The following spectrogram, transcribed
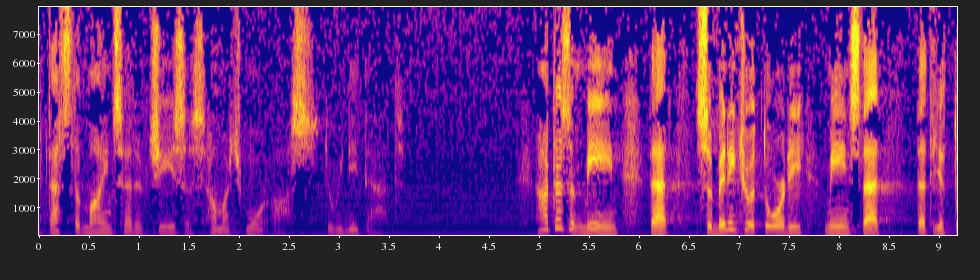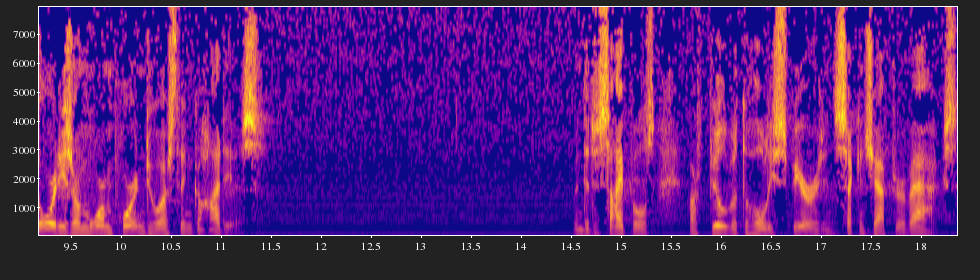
If that's the mindset of Jesus, how much more us do we need that? Now, it doesn't mean that submitting to authority means that that the authorities are more important to us than God is. When the disciples are filled with the Holy Spirit in the second chapter of Acts,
